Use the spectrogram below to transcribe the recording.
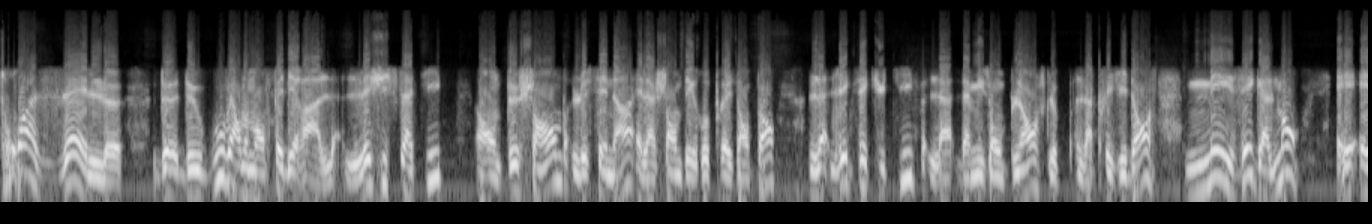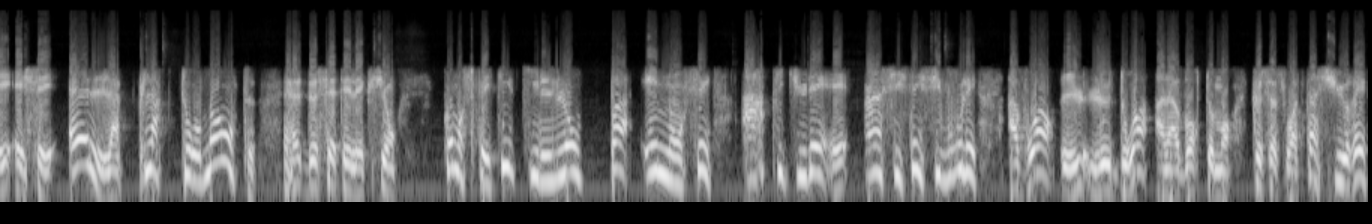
trois ailes de, gouvernement fédéral, législatif, en deux chambres, le Sénat et la Chambre des représentants, l'exécutif, la, Maison Blanche, la présidence, mais également, et, c'est elle la plaque tournante euh, de cette élection. Comment se fait-il qu'ils l'ont pas énoncé, articulé et insisté, si vous voulez avoir le, droit à l'avortement, que ce soit assuré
